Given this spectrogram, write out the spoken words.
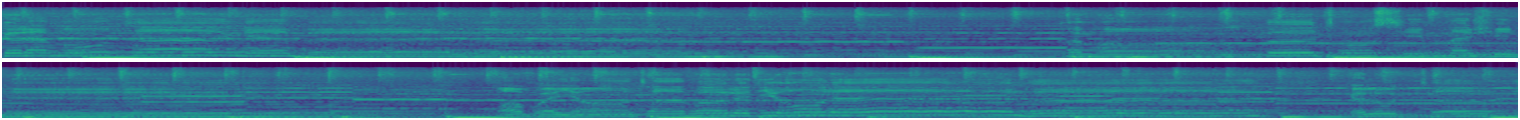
que la montagne est belle, comment peut-on s'imaginer en voyant un vol d'hirondelles que l'automne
